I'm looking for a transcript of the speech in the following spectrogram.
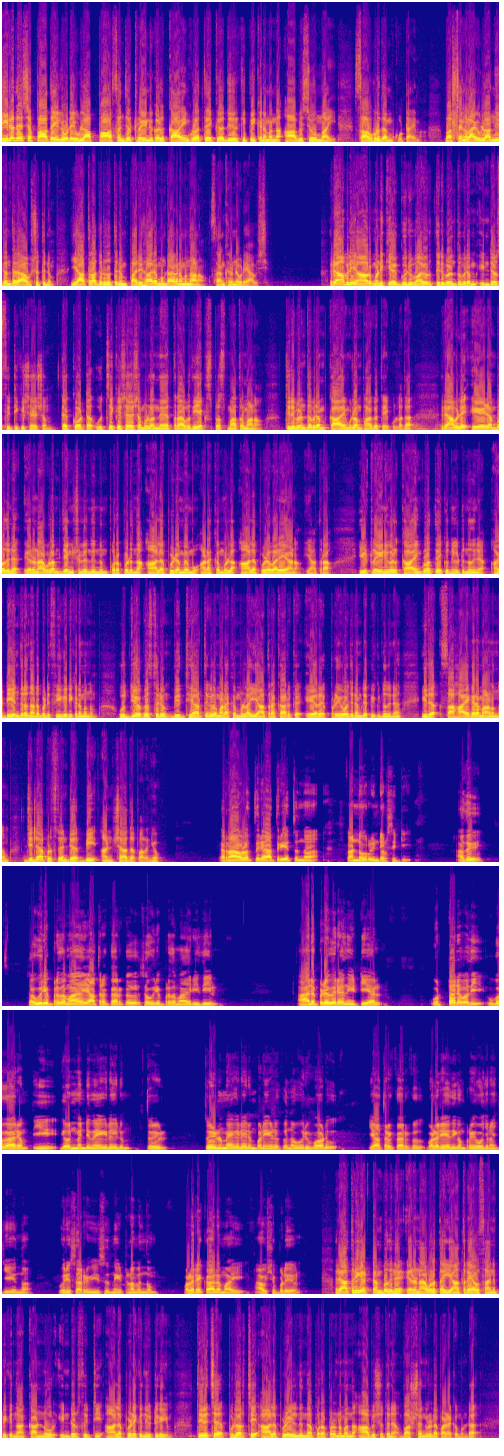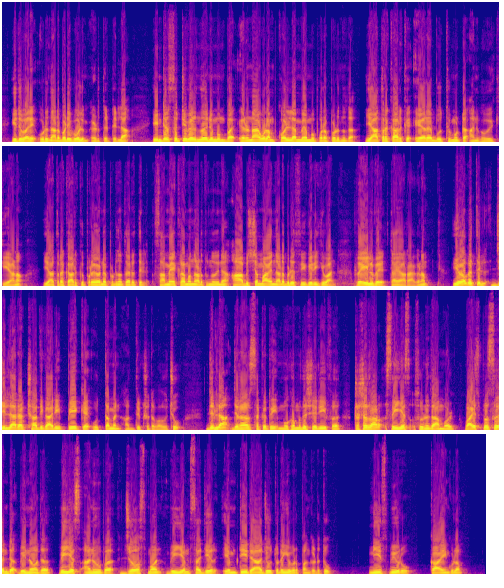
തീരദേശ പാതയിലൂടെയുള്ള പാസഞ്ചർ ട്രെയിനുകൾ കായംകുളത്തേക്ക് ദീർഘിപ്പിക്കണമെന്ന ആവശ്യവുമായി സൗഹൃദം കൂട്ടായ്മ. വർഷങ്ങളായുള്ള നിരന്തര ആവശ്യത്തിനും യാത്രാ ദുരിതത്തിനും പരിഹാരമുണ്ടാകണമെന്നാണ് സംഘടനയുടെ ആവശ്യം. രാവിലെ ആറു മണിക്ക് ഗുരുവായൂർ തിരുവനന്തപുരം ഇന്റർസിറ്റിക്ക് ശേഷം തെക്കോട്ട് ഉച്ചയ്ക്ക് ശേഷമുള്ള നേത്രാവതി എക്സ്പ്രസ് മാത്രമാണ് തിരുവനന്തപുരം കായംകുളം ഭാഗത്തേക്കുള്ളത്. രാവിലെ ഏഴമ്പതിന് എറണാകുളം ജംഗ്ഷനിൽ നിന്നും പുറപ്പെടുന്ന ആലപ്പുഴ മെമു അടക്കമുള്ള ആലപ്പുഴ വരെയാണ് യാത്ര. ഈ ട്രെയിനുകൾ കായംകുളത്തേക്ക് നീട്ടുന്നതിന് അടിയന്തര നടപടി സ്വീകരിക്കണമെന്നും ഉദ്യോഗസ്ഥരും വിദ്യാർത്ഥികളും അടക്കമുള്ള യാത്രക്കാർക്ക് ഏറെ പ്രയോജനം ലഭിക്കുന്നതിന് ഇത് സഹായകരമാണെന്നും ജില്ലാ പ്രസിഡന്റ് ബി അൻഷാദ് പറഞ്ഞു. എറണാകുളത്ത് രാത്രി എത്തുന്ന കണ്ണൂർ ഇന്റർസിറ്റി അത് സൗകര്യപ്രദമായ യാത്രക്കാർക്ക് സൗകര്യപ്രദമായ രീതിയിൽ ആലപ്പുഴ വരെ നീട്ടിയാൽ ഒട്ടനവധി ഉപകാരം ഈ ഗവൺമെന്റ് മേഖലയിലും തൊഴിൽ തൊഴിൽ മേഖലയിലും പണിയെടുക്കുന്ന ഒരുപാട് യാത്രക്കാർക്ക് വളരെയധികം പ്രയോജനം ചെയ്യുന്ന ഒരു സർവീസ് നീട്ടണമെന്നും വളരെ കാലമായി ആവശ്യപ്പെടുകയാണ്. രാത്രി എട്ടമ്പതിന് എറണാകുളത്തെ യാത്ര അവസാനിപ്പിക്കുന്ന കണ്ണൂർ ഇന്റർസിറ്റി ആലപ്പുഴയ്ക്ക് നീട്ടുകയും തിരിച്ച് പുലർച്ചെ ആലപ്പുഴയിൽ നിന്ന് പുറപ്പെടണമെന്ന ആവശ്യത്തിന് വർഷങ്ങളുടെ പഴക്കമുണ്ട്. ഇതുവരെ ഒരു നടപടി പോലും എടുത്തിട്ടില്ല. ഇന്റർസിറ്റി വരുന്നതിന് മുമ്പ് എറണാകുളം കൊല്ലം മെമ്മു പുറപ്പെടുന്നത് യാത്രക്കാർക്ക് ഏറെ ബുദ്ധിമുട്ട് അനുഭവിക്കുകയാണ്. യാത്രക്കാർക്ക് പ്രയോജനപ്പെടുന്ന തരത്തിൽ സമയക്രമം നടത്തുന്നതിന് ആവശ്യമായ നടപടി സ്വീകരിക്കുവാൻ റെയിൽവേ തയ്യാറാകണം. യോഗത്തിൽ ജില്ലാ രക്ഷാധികാരി പി കെ ഉത്തമൻ അധ്യക്ഷത വഹിച്ചു. ജില്ലാ general secretary Muhammad Sharif treasurer C S Sunithamol vice president Vinod V S Anoop Josemon V M Sajeer M T Raju തുടങ്ങിയവർ പങ്കെടുത്തു. News bureau Kayamkulam.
